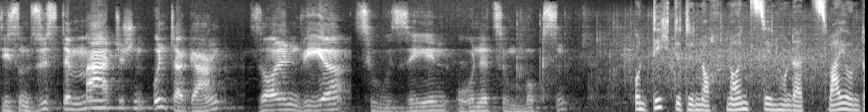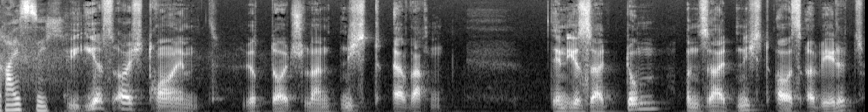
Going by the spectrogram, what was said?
diesen systematischen Untergang sollen wir zusehen, ohne zu mucksen. Und dichtete noch 1932. Wie ihr es euch träumt, wird Deutschland nicht erwachen. Denn ihr seid dumm und seid nicht auserwählt.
